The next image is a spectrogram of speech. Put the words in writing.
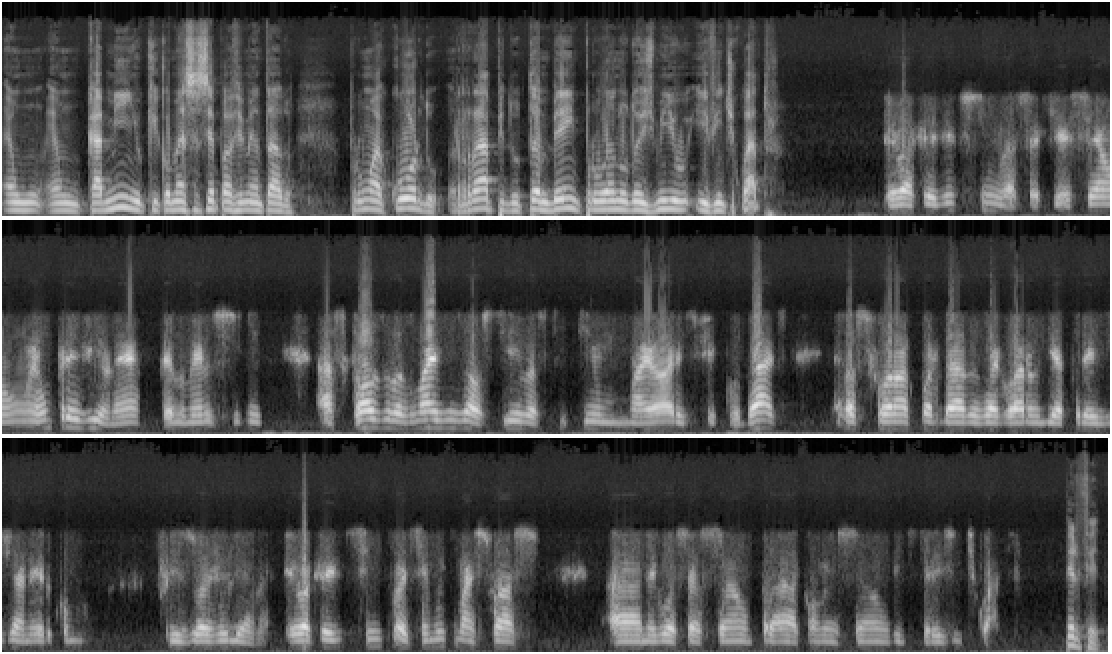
é, um, é um caminho que começa a ser pavimentado para um acordo rápido também para o ano 2024? Eu acredito sim, Lassa, que esse é um, é um preview, né? Pelo menos seguinte, as cláusulas mais exaustivas que tinham maiores dificuldades, elas foram acordadas agora no dia 3 de janeiro, como frisou a Juliana. Eu acredito sim que vai ser muito mais fácil a negociação para a convenção 23 e 24. Perfeito.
